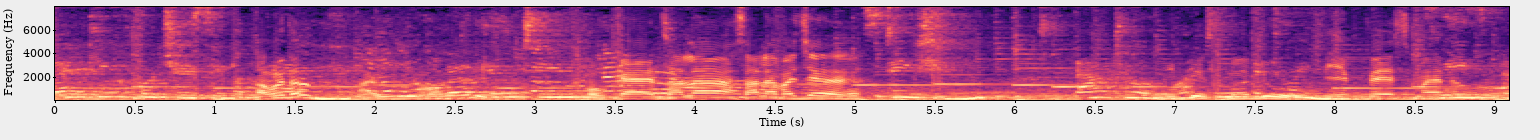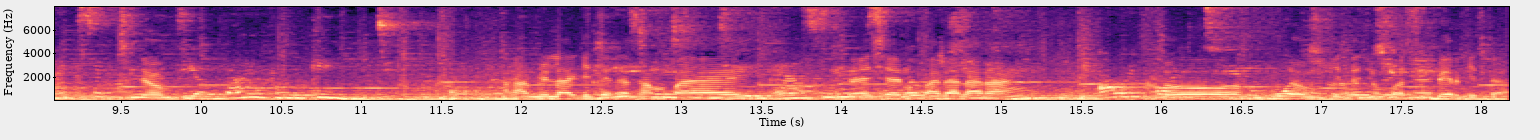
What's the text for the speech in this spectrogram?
Thank you for choosing Apa tu? Bukan salah. Salah baca. Nipis madu. Nipis madu. Jom. Alhamdulillah kita dah sampai stesen pada larang. So, jom kita jumpa supir kita.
